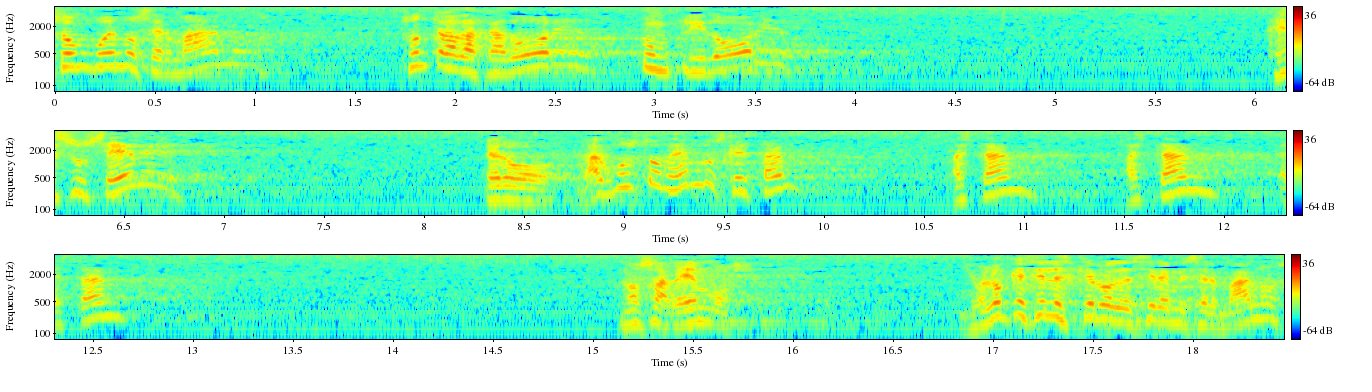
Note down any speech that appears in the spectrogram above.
Son buenos hermanos, son trabajadores, cumplidores. ¿Qué sucede? Pero da gusto verlos que están. Ahí están, ahí están, ahí están. No sabemos. Yo lo que sí les quiero decir a mis hermanos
